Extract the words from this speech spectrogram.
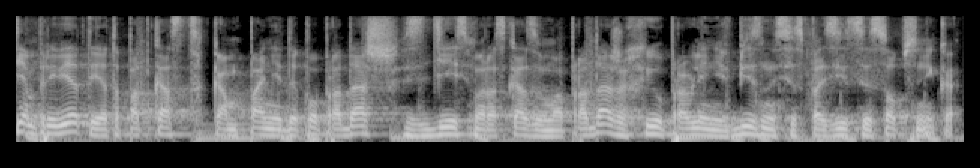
Всем привет, и это подкаст компании Депо Продаж. Здесь мы рассказываем о продажах и управлении в бизнесе с позиции собственника.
